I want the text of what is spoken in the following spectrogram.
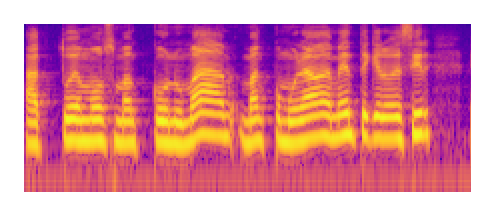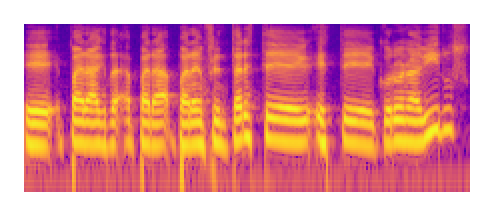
actuemos mancomunadamente, quiero decir, eh, para, para, para enfrentar este, este coronavirus?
